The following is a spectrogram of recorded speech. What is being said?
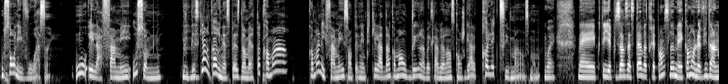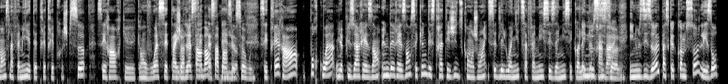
Où sont les voisins? Où est la famille? Où sommes-nous? Mm-hmm. Est-ce qu'il y a encore une espèce d'omerta? Comment Comment les familles sont-elles impliquées là-dedans? Comment on deal avec la violence conjugale collectivement en ce moment? Oui. Bien, écoutez, il y a plusieurs aspects à votre réponse, là, mais comme on l'a vu dans le monstre, la famille était très, très proche. Puis ça, c'est rare que, qu'on voit cette aide-là. J'aurais tendance à penser ça, oui. C'est très rare. Pourquoi? Il y a plusieurs raisons. Une des raisons, c'est qu'une des stratégies du conjoint, c'est de l'éloigner de sa famille, ses amis, ses collègues de travail. Isole. Il nous isole parce que comme ça, les autres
